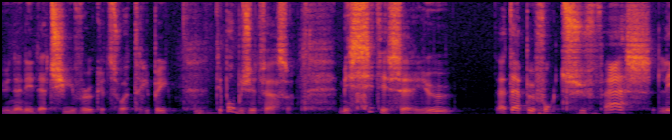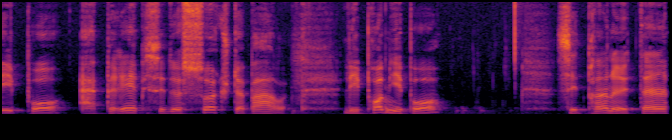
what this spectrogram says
une année d'achiever que tu vas triper. T'es pas obligé de faire ça. Mais si tu es sérieux, Attends un peu, faut que tu fasses les pas après, puis c'est de ça que je te parle. Les premiers pas, c'est de prendre un temps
